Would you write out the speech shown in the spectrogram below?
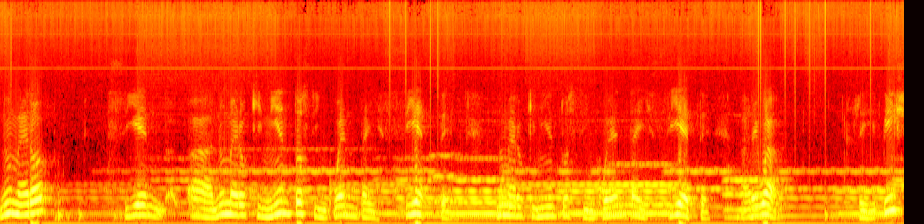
número 100 uh, número 556 7, número 557. Arewa, ripish,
